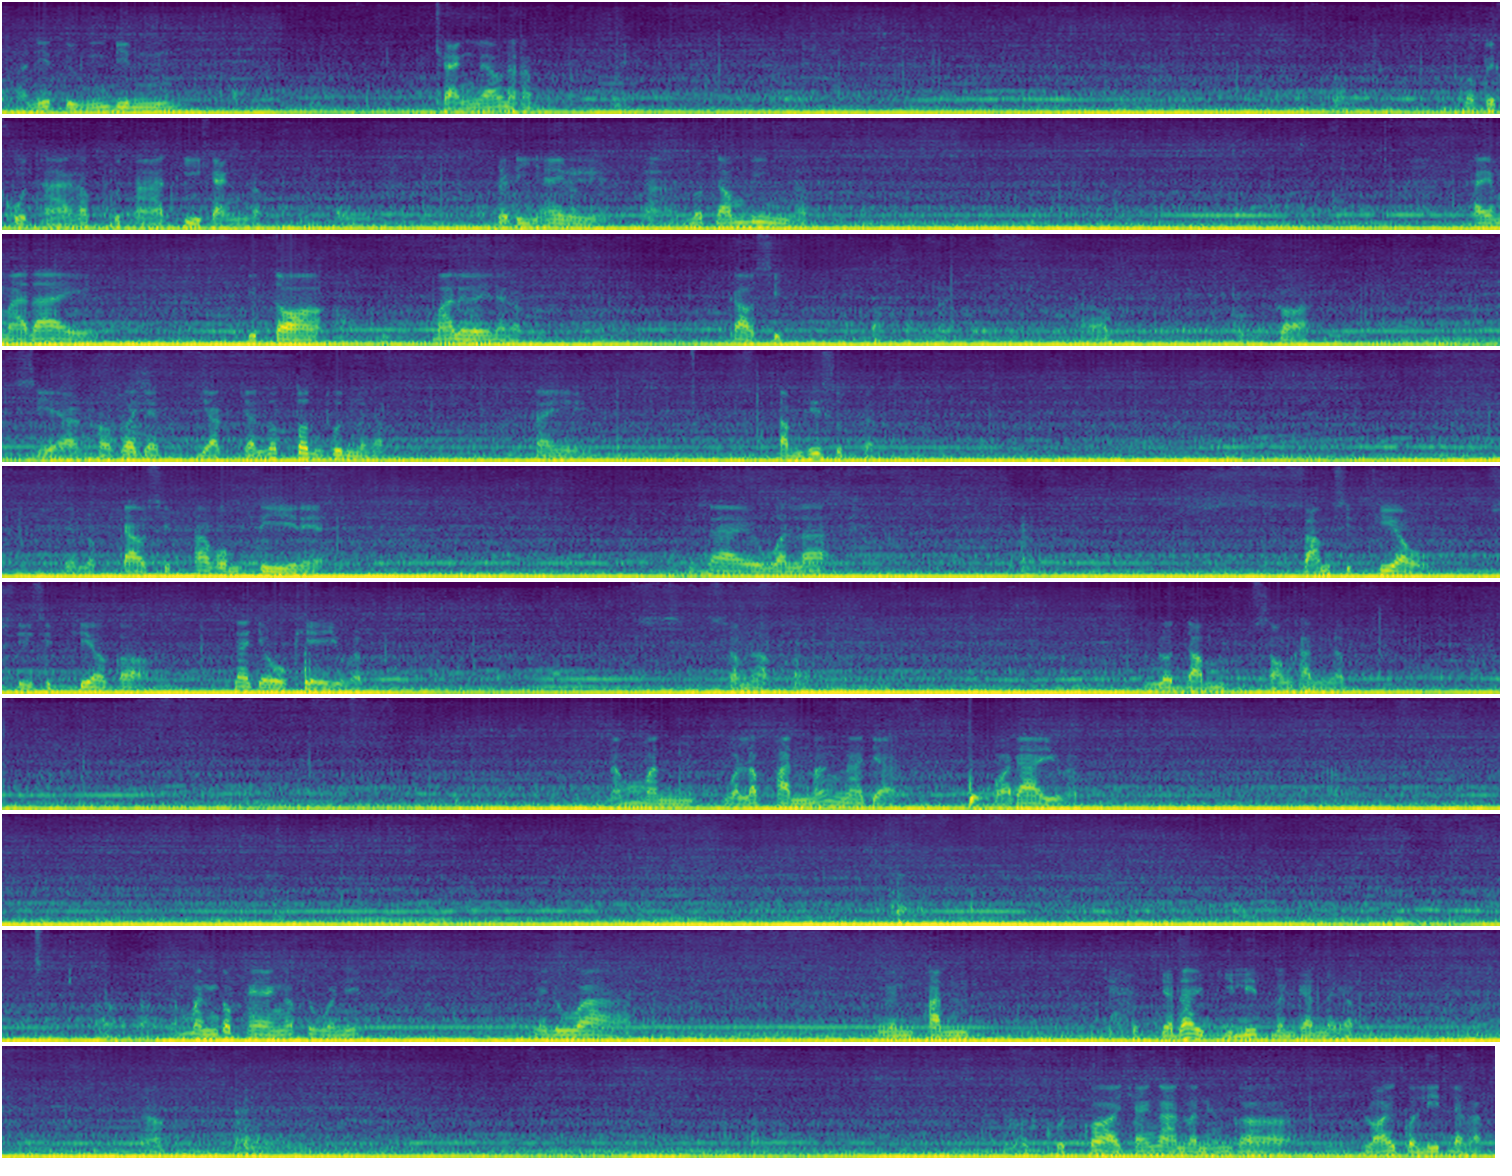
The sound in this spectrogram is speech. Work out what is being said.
อันนี้ถึงดินแข็งแล้วนะครับก็ไปขุดหาครับขุดหาที่แข็งครับ เพื่อที่ให้อ่ารถดำวิ่งครับ ใครมาได้ติดต่อมาเลยนะครับ 90นะเอาก็เสียเขาก็จะอยากจะลดต้นทุนนะครับ ให้ต่ำที่สุดครับเที่ยวละเก้าสิบถ้าผมตีเนี่ย ได้วันละสามสิบเที่ยวสี่สิบเที่ยวก็น่าจะโอเคอยู่ครับสำหรับรถดำสองคันครับ น้ำมันวันละพันมั้งน่าจะพอได้อยู่ครับ น้ำมัน ก็แพงครับทุกวันนี้ ไม่รู้ว่า เงินพันจะได้กี่ลิตรเหมือนกันนะครับเอารถขุดก็ใช้งานวันหนึงก็ร้อยกว่าลิตรแล้วครับ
